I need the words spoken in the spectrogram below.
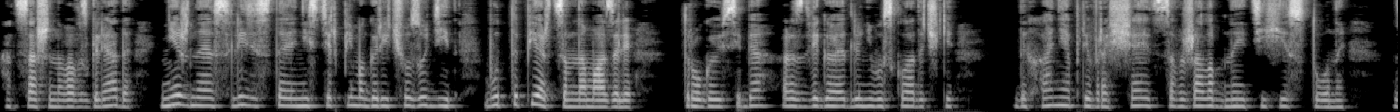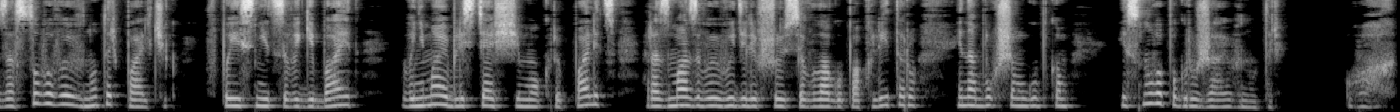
От Сашиного взгляда нежная слизистая нестерпимо горячо зудит, будто перцем намазали. Трогаю себя, раздвигая для него складочки. Дыхание превращается в жалобные тихие стоны. Засовываю внутрь пальчик. В пояснице выгибает, Вынимаю блестящий мокрый палец, размазываю выделившуюся влагу по клитору и набухшим губкам и снова погружаю внутрь. Ох,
